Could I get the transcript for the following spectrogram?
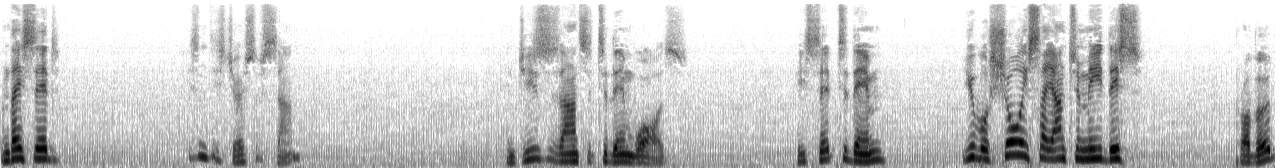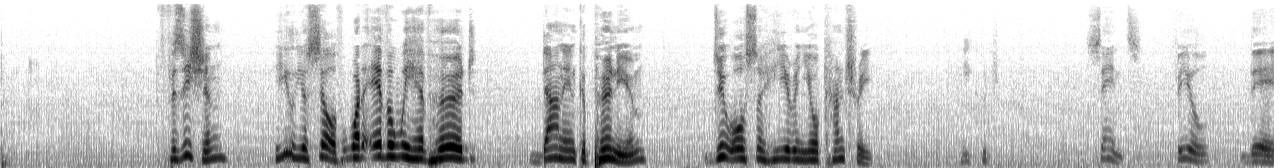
And they said, Isn't this Joseph's son? And Jesus' answer to them was, He said to them, you will surely say unto me this proverb Physician, heal yourself. Whatever we have heard done in Capernaum, do also here in your country. He could sense, feel their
